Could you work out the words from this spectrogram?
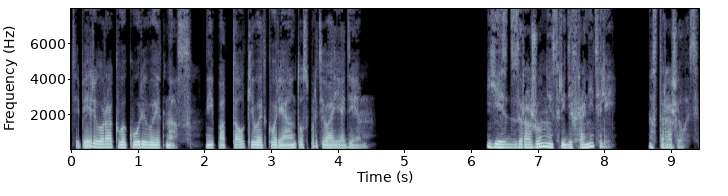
«Теперь враг выкуривает нас и подталкивает к варианту с противоядием. «Есть зараженные среди хранителей?» — насторожилась.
